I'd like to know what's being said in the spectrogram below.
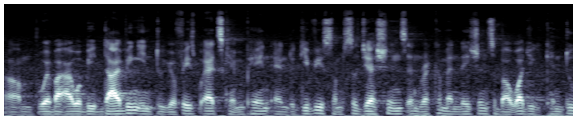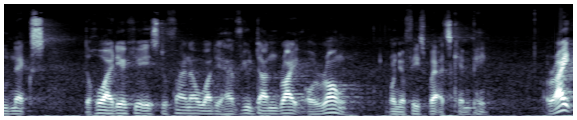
um, whereby I will be diving into your Facebook ads campaign and to give you some suggestions and recommendations about what you can do next. The whole idea here is to find out what you have you done right or wrong on your Facebook ads campaign. All right.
